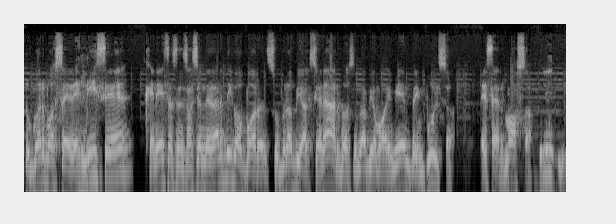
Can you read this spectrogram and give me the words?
tu cuerpo se deslice, genere esa sensación de vértigo por su propio accionar, por su propio movimiento, impulso. Es hermoso. Sí,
